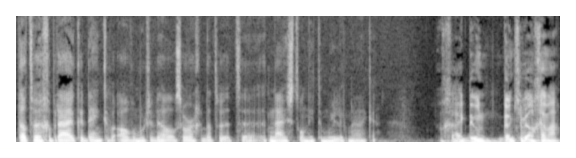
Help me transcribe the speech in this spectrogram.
dat we gebruiken, denken we, oh, we moeten wel zorgen dat we het, uh, het Nuiston niet te moeilijk maken. Dat ga ik doen. Dankjewel, Gemma.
